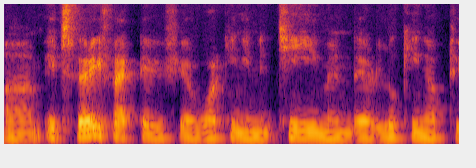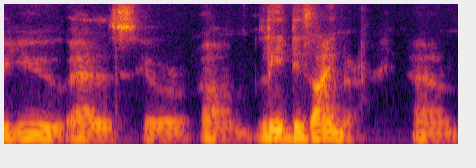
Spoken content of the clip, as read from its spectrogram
um, it's very effective if you're working in a team and they're looking up to you as your um, lead designer. Um,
